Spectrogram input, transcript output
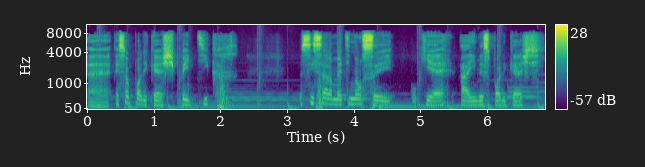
é, esse é o podcast Peitica. Eu sinceramente não sei o que é ainda esse podcast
